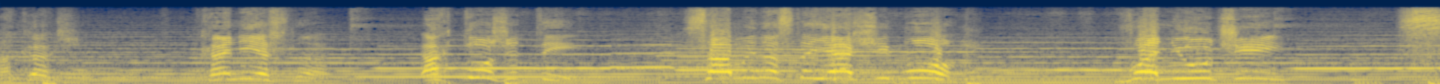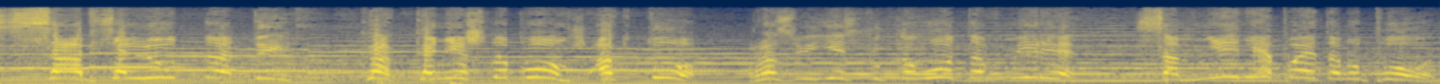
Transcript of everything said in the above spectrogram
А как же? Конечно. А кто же ты? Самый настоящий бомж. Вонючий. С абсолютно ты. Как? Конечно, бомж. А кто? Разве есть у кого-то в мире сомнения по этому поводу?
